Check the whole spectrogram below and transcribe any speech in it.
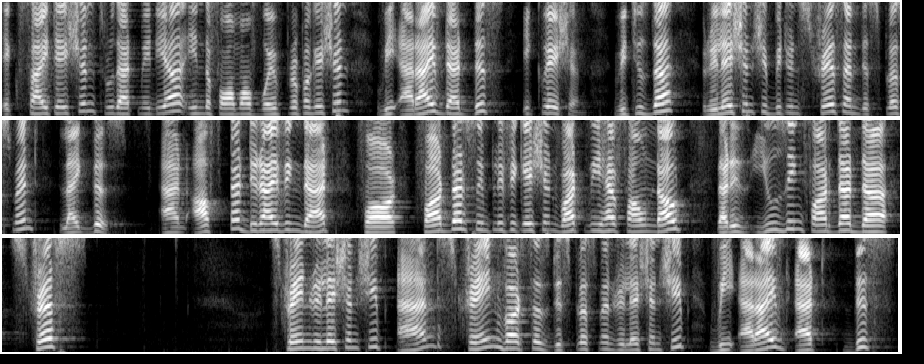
excitation through that media in the form of wave propagation. We arrived at this equation which is the relationship between stress and displacement like this. And after deriving that for further simplification what we have found out that is using further the stress strain relationship and strain versus displacement relationship, we arrived at this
